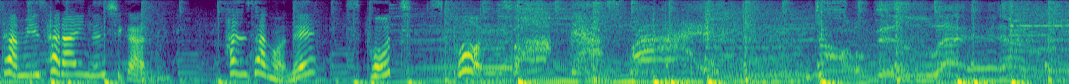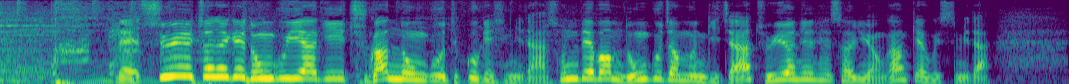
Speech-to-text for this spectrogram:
짜릿함이 살아있는 시간 한상원의 스포츠 스포츠 네, 수요일 저녁에 농구 이야기 주간 농구 듣고 계십니다. 손대범 농구 전문 기자 조현일 해설위원과 함께하고 있습니다.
